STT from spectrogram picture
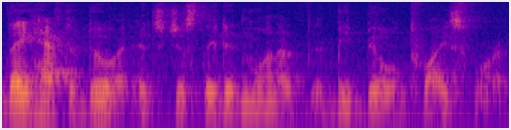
they have to do it. It's just they didn't wanna be billed twice for it.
